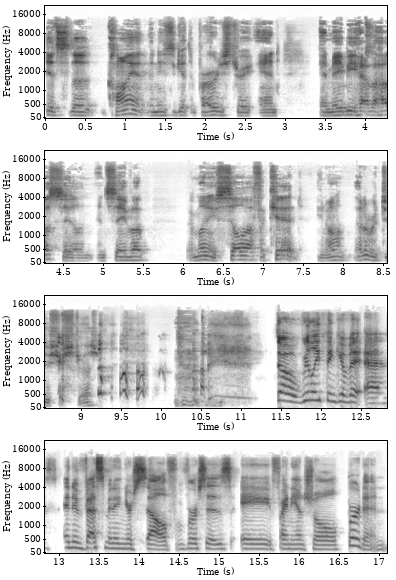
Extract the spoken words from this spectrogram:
It's the client that needs to get the priorities straight and and maybe have a house sale and, and save up their money, sell off a kid, you know, that'll reduce your stress. so really think of it as an investment in yourself versus a financial burden.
